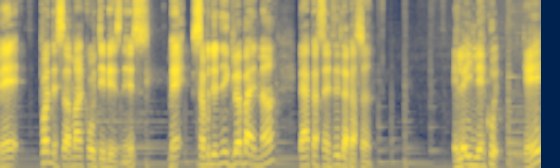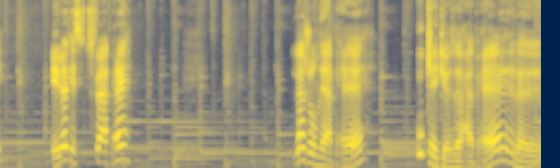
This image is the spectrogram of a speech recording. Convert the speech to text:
mais pas nécessairement côté business. Mais ça va donner globalement la personnalité de la personne. Et là, il l'écoute. OK? Et là, qu'est-ce que tu fais après? La journée après, ou quelques heures après,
